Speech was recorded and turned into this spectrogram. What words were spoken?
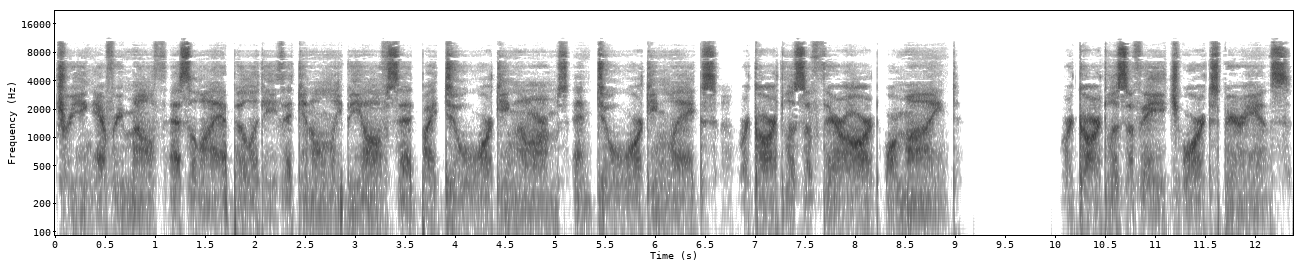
treating every mouth as a liability that can only be offset by two working arms and two working legs, regardless of their heart or mind. Regardless of age or experience.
